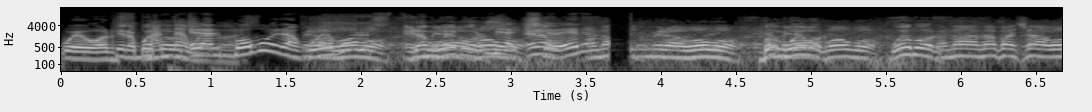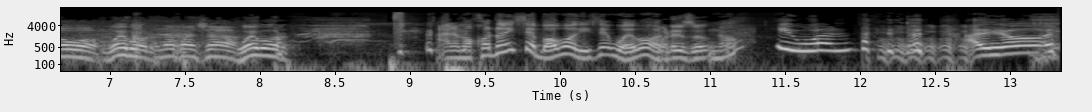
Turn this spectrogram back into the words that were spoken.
Huevos. Era huevos. ¿Era el bobo? ¿Era Era huevos? bobo. Era mira, Era- ¿se era? Mira, bobo. Bo- Mira, huevos. bobo. Huevos. Anda, anda para allá, bobo. Huevos. Anda para allá. Huevos. A lo mejor no dice bobo, dice huevo. Por eso. ¿No? Igual. Adiós.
